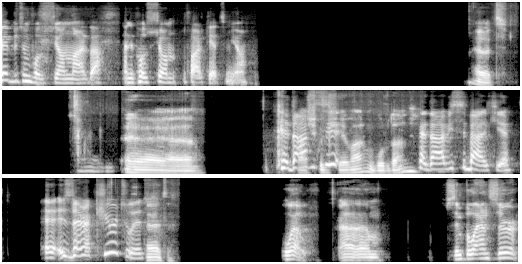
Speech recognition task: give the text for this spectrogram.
Ve bütün pozisyonlarda. Hani pozisyon fark etmiyor. Evet. Ee, başka Tedavisi, bir şey var mı buradan? tedavisi belki. Is there a cure to it? Evet. Well, um, simple answer,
